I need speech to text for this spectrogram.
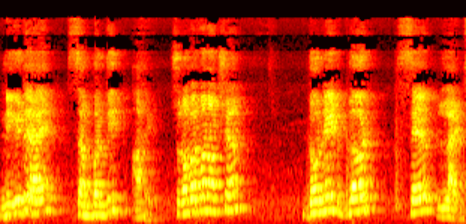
निगडीत आहे, संबंधित आहे so number one option donate blood save life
